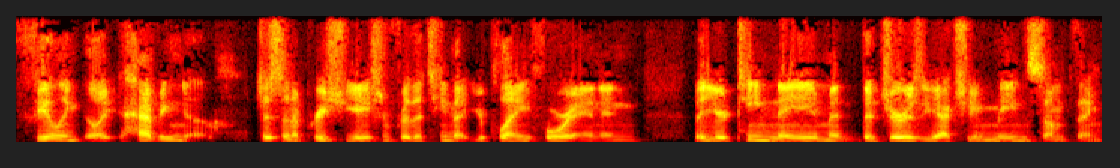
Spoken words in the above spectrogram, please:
feeling like having just an appreciation for the team that you're playing for and, and that your team name and the jersey actually means something.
